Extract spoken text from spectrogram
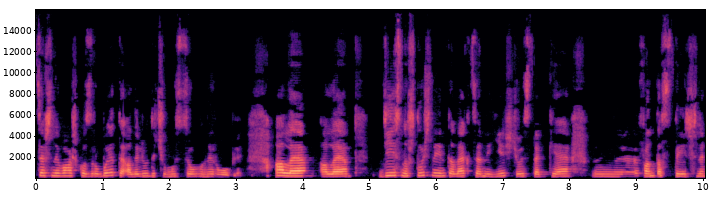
Це ж не важко зробити, але люди чомусь цього не роблять. Але, але. Дійсно, штучний інтелект це не є щось таке фантастичне.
